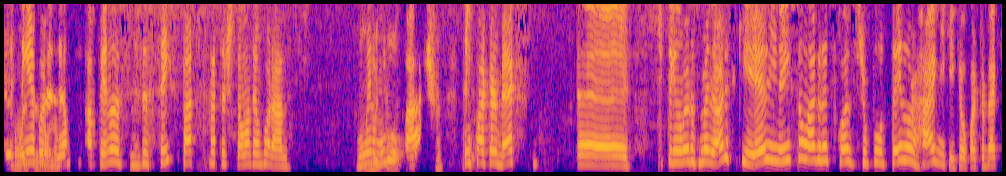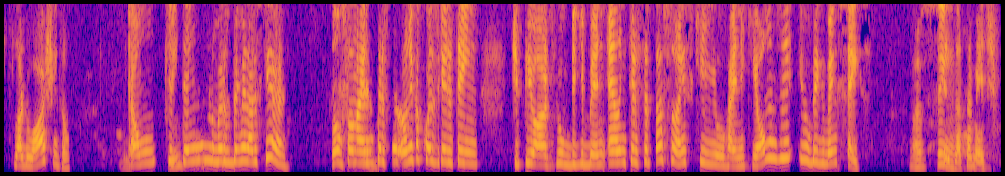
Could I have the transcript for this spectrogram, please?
ele tinha, por exemplo, apenas 16 passes para touchdown na temporada. número muito, muito baixo. Tem quarterbacks é, que tem números melhores que ele e nem são lá grandes coisas. Tipo o Taylor Heineke, que é o quarterback titular do Washington. É um que Sim. tem números bem melhores que ele. Não são mais é. A única coisa que ele tem de pior que o Big Ben é interceptações, que o Heineken 11 e o Big Ben 6. Mas sim. Exatamente.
